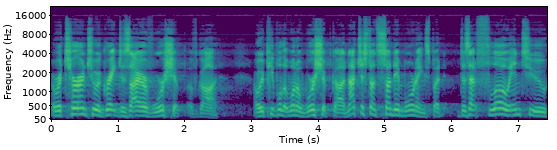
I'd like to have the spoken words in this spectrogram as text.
A return to a great desire of worship of God. Are we people that want to worship God, not just on Sunday mornings, but does that flow into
